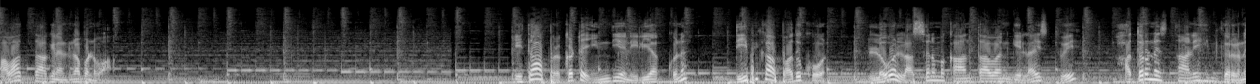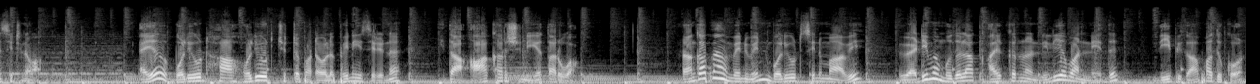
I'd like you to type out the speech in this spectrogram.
පවත්තාගෙනට ලබනවා. ඉතා ප්‍රකට ඉන්දිය නිලියක් වන දීපිකා පදුකෝන් ලොව ලස්සනම කාන්තාවන්ගේ ලයිස්තුවේ හතරුණ ස්ථානය හිමිකරගෙන සිටිනවා. ඇය බොලිවුඩ් හා හොලිවුඩ් චිත්‍රපටවල පෙනී සිටින ඉතා ආකර්ශණීය තරුවක්. රඟපෑම් වෙනුවෙන් බොලිවුඩ් සිනමාවේ වැඩිම මුදලක් අයකරන නිලිය වන්නේද දීපිකා පදුකෝන්.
